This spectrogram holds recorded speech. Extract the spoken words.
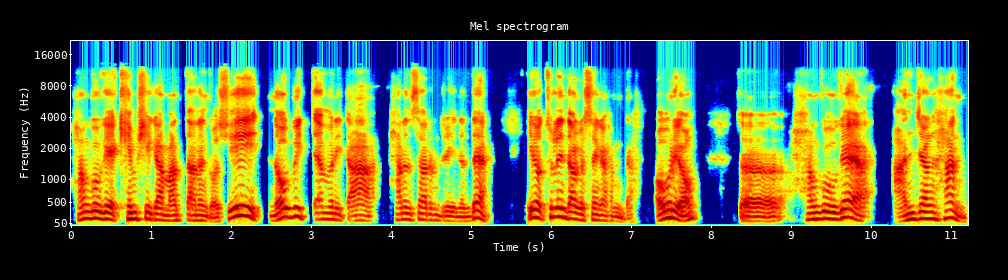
한국에 김씨가 많다는 것이 노비 때문이다 하는 사람들이 있는데 이거 틀린다고 생각합니다. 오히려. 저 한국의 안정한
